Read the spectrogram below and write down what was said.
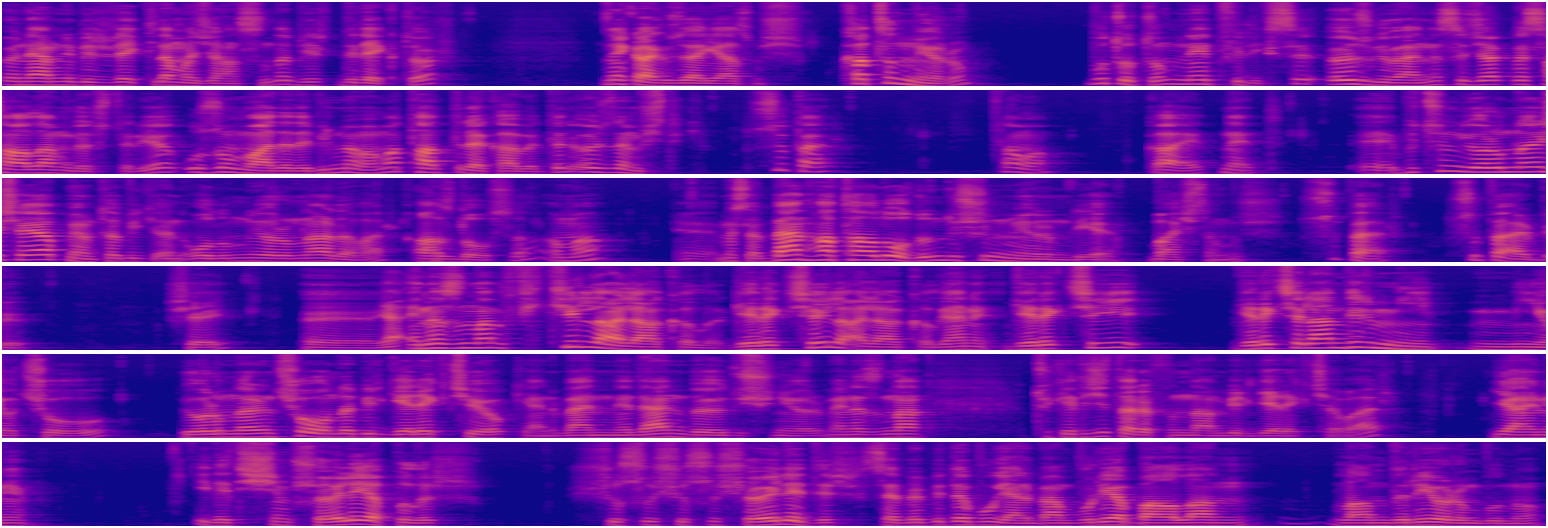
önemli bir reklam ajansında bir direktör ne kadar güzel yazmış. Katılmıyorum. Bu tutum Netflix'i özgüvenli, sıcak ve sağlam gösteriyor. Uzun vadede bilmem ama tatlı rekabetleri özlemiştik. Süper. Tamam. Gayet net. E, bütün yorumları şey yapmıyorum. Tabii ki hani olumlu yorumlar da var. Az da olsa ama e, mesela ben hatalı olduğunu düşünmüyorum diye başlamış. Süper. Süper bir şey. E, yani en azından fikirle alakalı, gerekçeyle alakalı. Yani gerekçeyi gerekçelendirmiyor çoğu. Yorumların çoğunda bir gerekçe yok. Yani ben neden böyle düşünüyorum? En azından tüketici tarafından bir gerekçe var. Yani iletişim şöyle yapılır. Şusu şusu şöyledir. Sebebi de bu. Yani ben buraya bağlanlandırıyorum bunu.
